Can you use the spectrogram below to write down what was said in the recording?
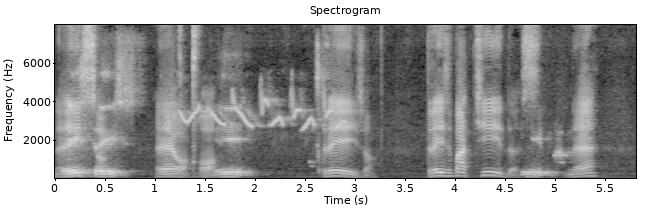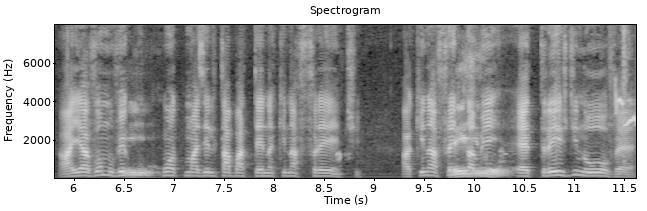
3, é 3. É, ó, ó. E... 3, ó. Três batidas, e... né? Aí ó, vamos ver e... quanto mais ele tá batendo aqui na frente. Aqui na frente também é 3 de novo, é.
